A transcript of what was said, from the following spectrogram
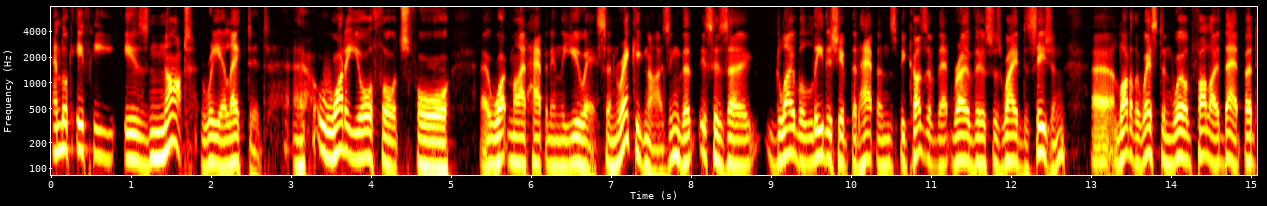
And look, if he is not re-elected, uh, what are your thoughts for uh, what might happen in the US? And recognizing that this is a global leadership that happens because of that Roe versus Wade decision. Uh, a lot of the Western world followed that, but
